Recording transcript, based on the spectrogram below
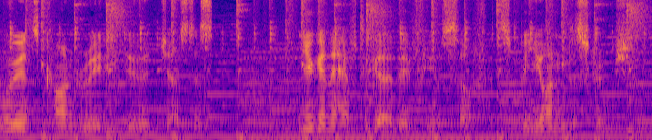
Words can't really do it justice. You're going to have to go there for yourself. It's beyond description.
